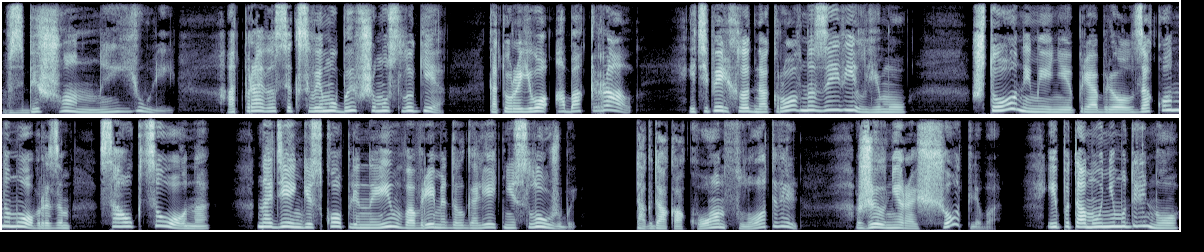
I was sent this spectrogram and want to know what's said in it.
Взбешенный Юлий отправился к своему бывшему слуге, который его обокрал, и теперь хладнокровно заявил ему, что он имение приобрел законным образом с аукциона на деньги, скопленные им во время долголетней службы, тогда как он, Флотвель, жил нерасчетливо, и потому не мудрено,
